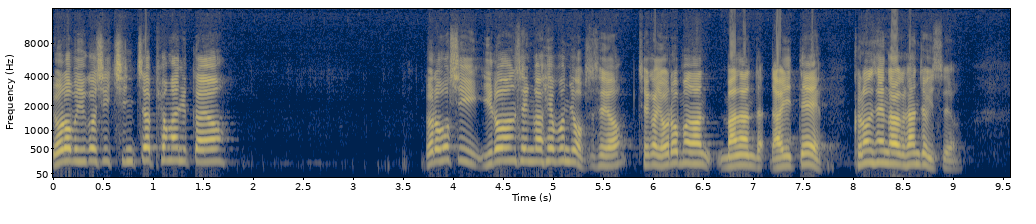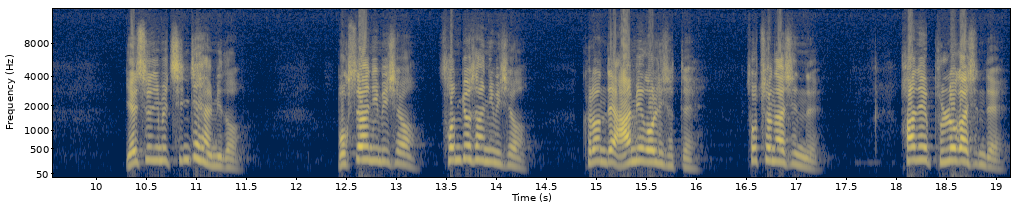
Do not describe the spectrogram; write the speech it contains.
여러분 이것이 진짜 평안일까요? 여러분 혹시 이런 생각 해본 적 없으세요? 제가 여러 번 만한 나이 때 그런 생각을 한 적 있어요. 예수님을 진짜 잘 믿어. 목사님이셔. 선교사님이셔. 그런데 암에 걸리셨대. 소천하신데. 한해 불러가신대.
